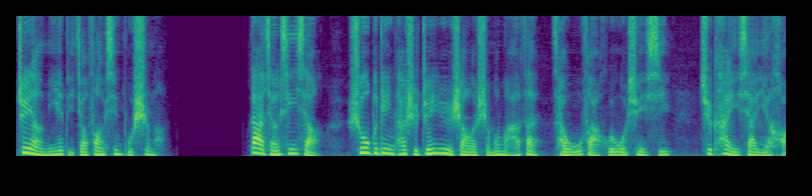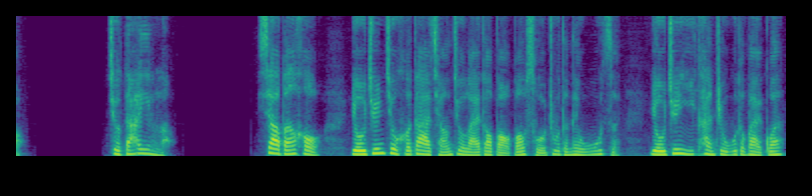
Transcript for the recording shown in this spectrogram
这样你也比较放心，不是吗？”大强心想，说不定他是真遇上了什么麻烦，才无法回我讯息，去看一下也好，就答应了。下班后，友军就和大强就来到宝宝所住的那屋子。友军一看这屋的外观，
